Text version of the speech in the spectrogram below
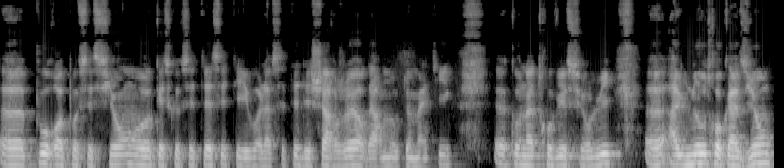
euh, pour possession. Euh, qu'est-ce que c'était? C'était voilà, c'était des chargeurs d'armes automatiques euh, qu'on a trouvés sur lui à une autre occasion,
